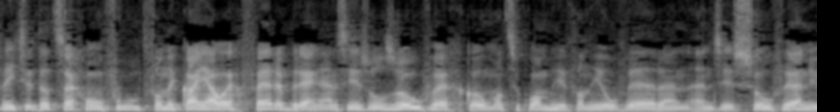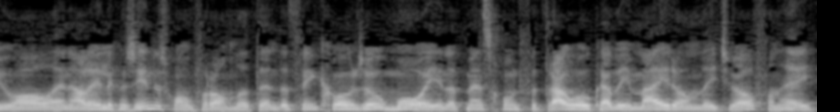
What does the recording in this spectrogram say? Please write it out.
weet je, dat ze gewoon voelt van ik kan jou echt verder brengen. En ze is al zo ver gekomen, want ze kwam hier van heel ver. En, en ze is zo ver nu al. En haar hele gezin is gewoon veranderd. En dat vind ik gewoon zo mooi. En dat mensen gewoon vertrouwen ook hebben in mij dan, weet je wel. Van hey,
